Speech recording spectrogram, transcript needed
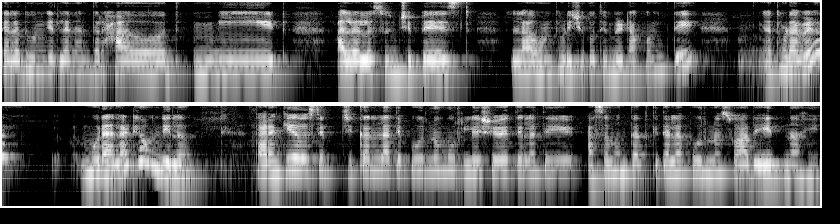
त्याला धुवून घेतल्यानंतर हळद मीठ आलं लसूणची पेस्ट लावून थोडीशी कोथिंबीर टाकून ते थोडा वेळ मुरायला ठेवून दिलं. कारण की व्यवस्थित चिकनला ते पूर्ण मुरल्याशिवाय त्याला ते असं म्हणतात की त्याला पूर्ण स्वाद येत नाही.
